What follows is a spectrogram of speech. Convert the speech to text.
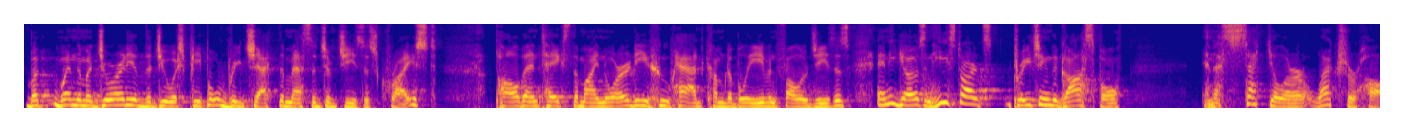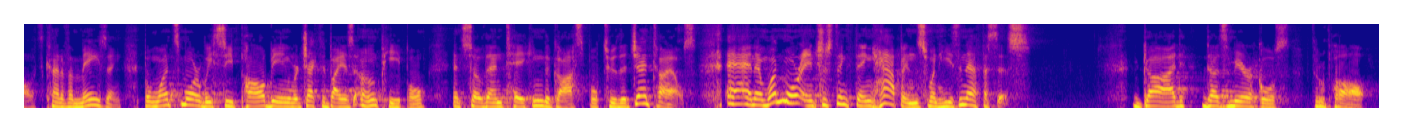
But when the majority of the Jewish people reject the message of Jesus Christ, Paul then takes the minority who had come to believe and follow Jesus, and he goes and he starts preaching the gospel in a secular lecture hall. It's kind of amazing. But once more, we see Paul being rejected by his own people, and so then taking the gospel to the Gentiles. And then one more interesting thing happens when he's in Ephesus. God does miracles through Paul.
